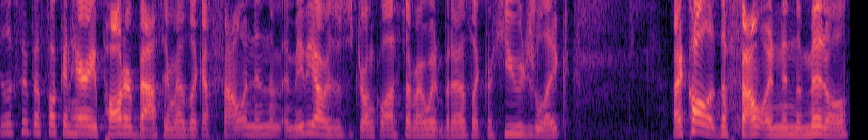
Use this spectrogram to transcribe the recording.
It looks like the fucking Harry Potter bathroom has like a fountain in them. And maybe I was just drunk last time I went, but it has like a huge like I call it the fountain in the middle,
